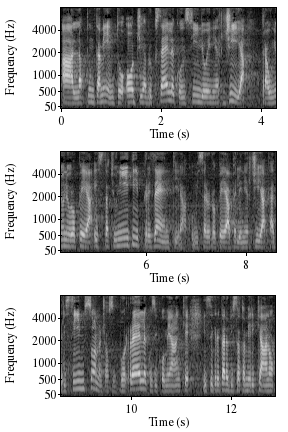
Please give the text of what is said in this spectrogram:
all'appuntamento oggi a Bruxelles, Consiglio Energia tra Unione Europea e Stati Uniti, presenti la commissaria europea per l'energia Kadri Simpson, Joseph Borrell, così come anche il segretario di Stato americano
